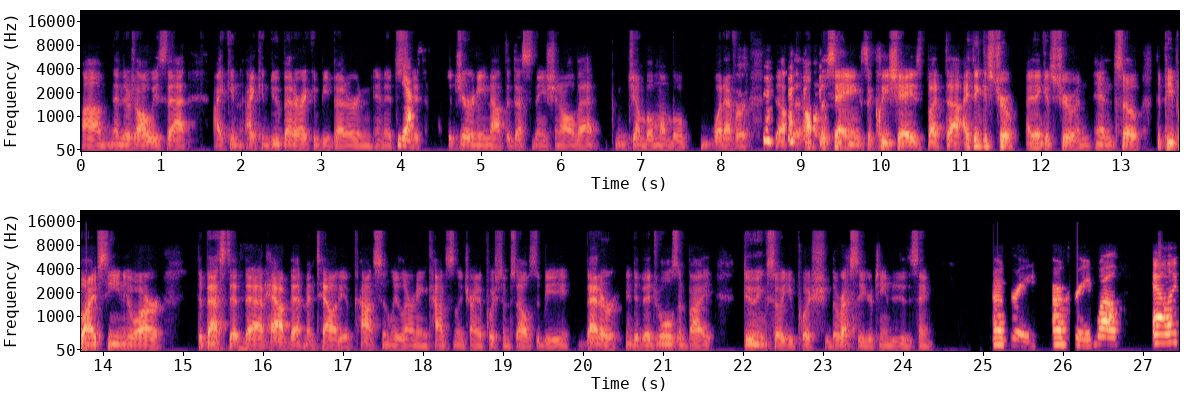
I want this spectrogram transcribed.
Um, and there's always that i can i can do better i can be better. And, and it's, yes. it's the journey not the destination all that jumbo mumbo whatever. All, all, the sayings the cliches but uh, i think it's true. I think it's true. And and so the people i've seen who are the best at that have that mentality of constantly learning, constantly trying to push themselves to be better individuals. And by doing so, you push the rest of your team to do the same. Agreed. Agreed. Well, Alex,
